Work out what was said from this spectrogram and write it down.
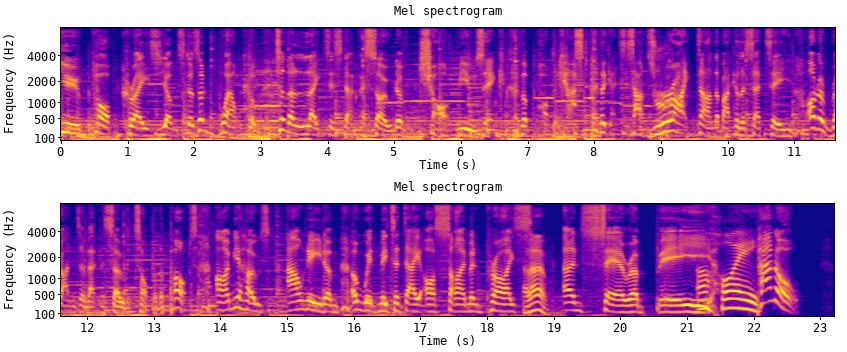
you pop craze youngsters, and welcome to the latest episode of Chart Music, the podcast that gets its hands right down the back of the settee on a random episode of Top of the Pops. I'm your host, Al Needham, and with me today are Simon Price. Hello. And Sarah Bee. Ahoy. Panel!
